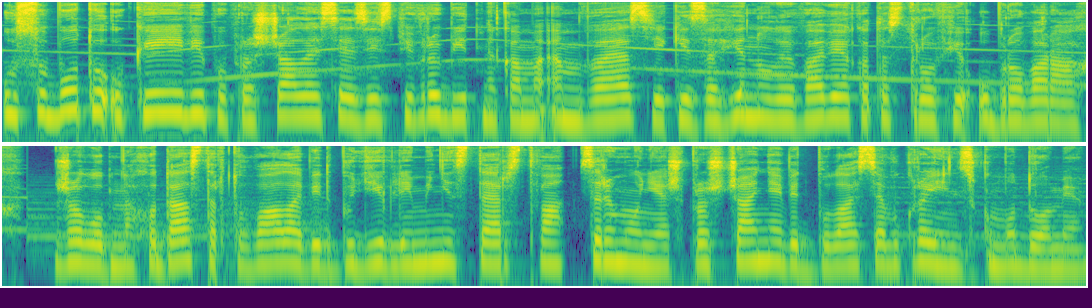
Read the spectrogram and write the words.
У суботу у Києві попрощалися зі співробітниками МВС, які загинули в авіакатастрофі у Броварах. Жалобна хода стартувала від будівлі міністерства. Церемонія ж прощання відбулася в українському домі.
